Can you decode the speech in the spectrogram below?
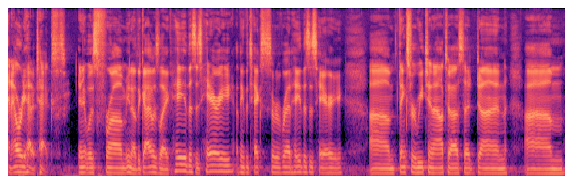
and I already had a text. And it was from, you know, the guy was like, hey, this is Harry. I think the text sort of read, hey, this is Harry. Um, thanks for reaching out to us at Dunn. Um,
